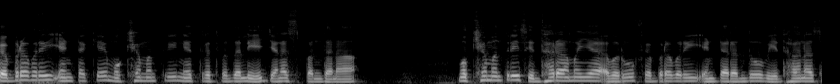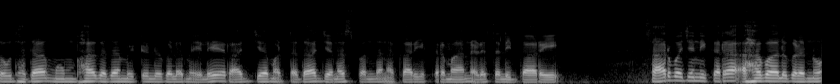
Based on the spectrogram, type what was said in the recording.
ಫೆಬ್ರವರಿ ಎಂಟಕ್ಕೆ ಮುಖ್ಯಮಂತ್ರಿ ನೇತೃತ್ವದಲ್ಲಿ ಜನಸ್ಪಂದನ. ಮುಖ್ಯಮಂತ್ರಿ ಸಿದ್ದರಾಮಯ್ಯ ಅವರು ಫೆಬ್ರವರಿ ಎಂಟರಂದು ವಿಧಾನಸೌಧದ ಮುಂಭಾಗದ ಮೆಟ್ಟಿಲುಗಳ ಮೇಲೆ ರಾಜ್ಯ ಮಟ್ಟದ ಜನಸ್ಪಂದನ ಕಾರ್ಯಕ್ರಮ ನಡೆಸಲಿದ್ದಾರೆ. ಸಾರ್ವಜನಿಕರ ಅಹವಾಲುಗಳನ್ನು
